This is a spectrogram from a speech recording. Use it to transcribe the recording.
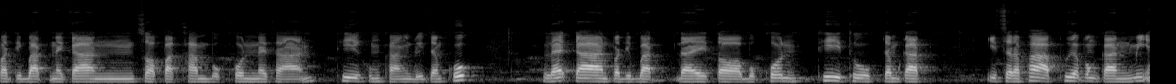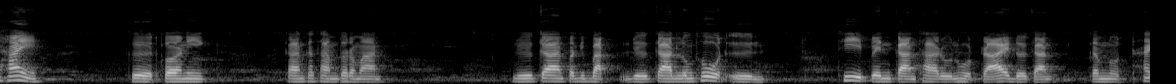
ปฏิบัติในการสอบปากคำบุคคลในสถานที่คุมขังหรือจำคุก และการปฏิบัติใดต่อบุคคลที่ถูกจำกัดอิสรภาพเพื่อป้องกันมิให้เกิดกรณีการกระทำทรมาน หรือการปฏิบัติหรือการลงโทษอื่น ที่เป็นการทารุณโหดร้าย โดยการกำหนดให้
